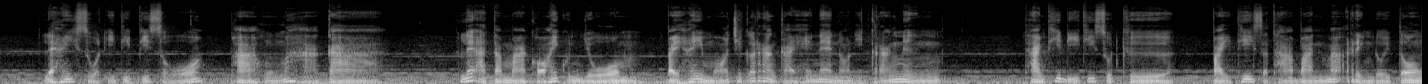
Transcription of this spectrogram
ๆ และให้สวดอิติปิโสพาหงมหากา และอาตมาขอให้คุณโยมไปให้หมอเช็คร่างกายให้แน่นอนอีกครั้งหนึ่ง ทางที่ดีที่สุดคือ ไปที่สถาบันมะเร็งโดยตรง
